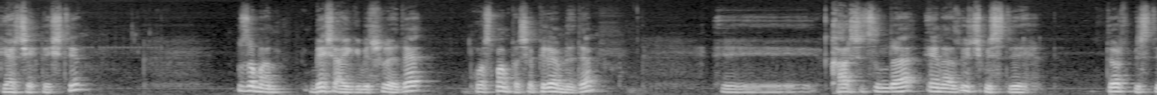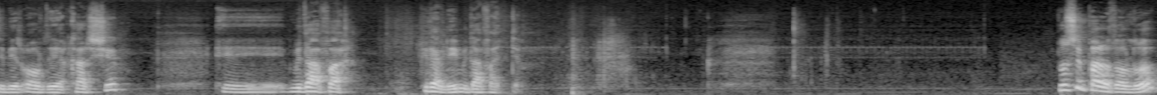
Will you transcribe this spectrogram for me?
gerçekleşti. Bu zaman 5 ay gibi sürede Osman Paşa Plevne'de e, karşısında en az 3 misli 4 misli bir orduya karşı e, müdafaa, Plevne'yi müdafaa etti. Rus İmparatorluğu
